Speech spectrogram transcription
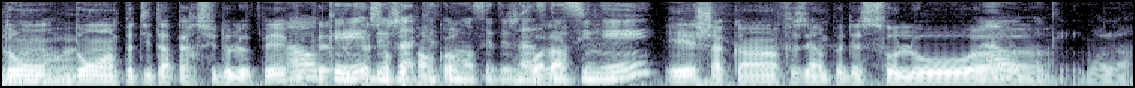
Dont, ouais. dont un petit aperçu de l'EP, Ah, vu ok, qu'elle vu déjà, pas encore. déjà à se dessiner. Et chacun faisait un peu des solos. Ah, euh, ok. Voilà.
